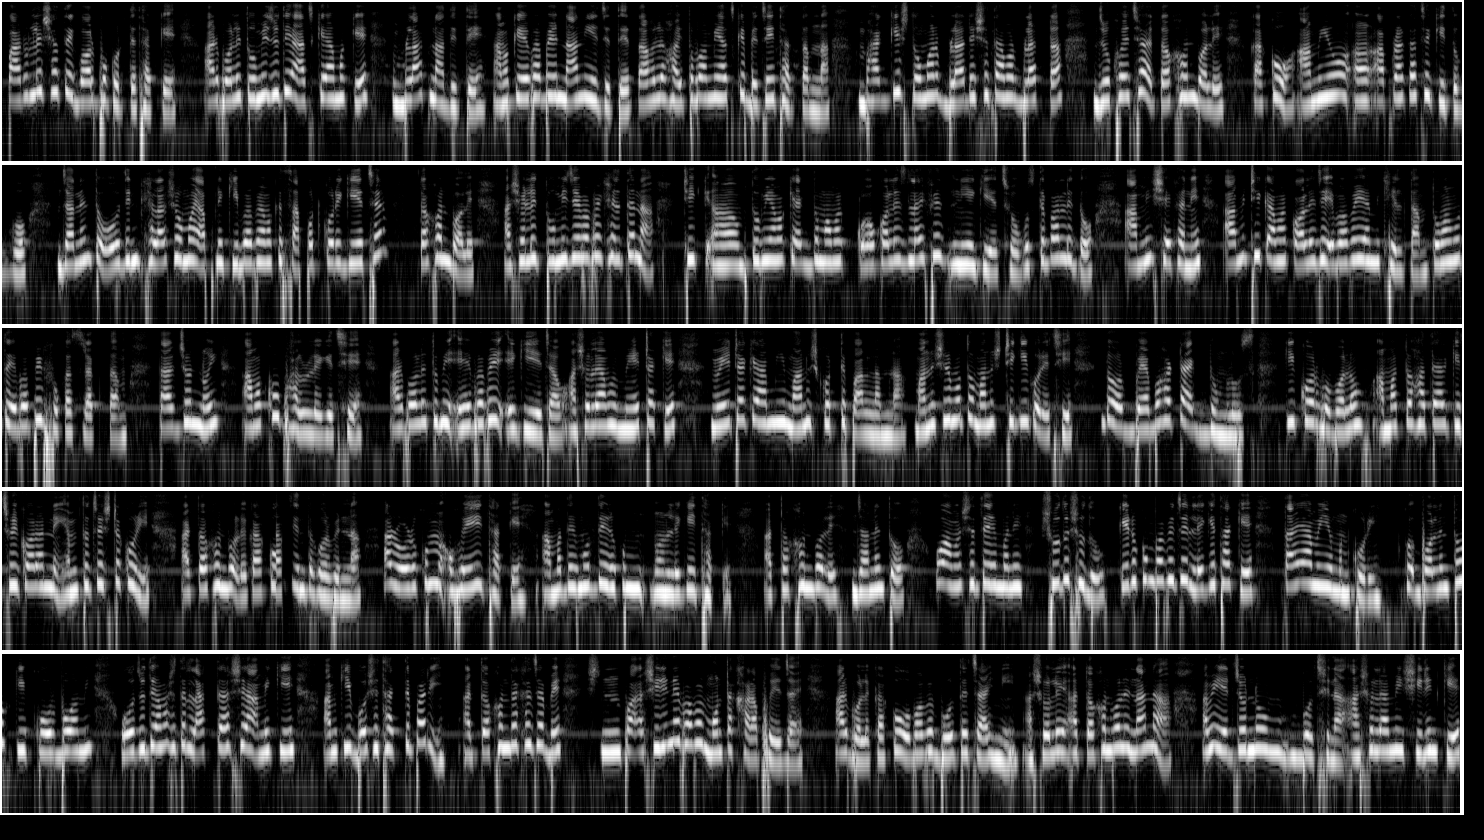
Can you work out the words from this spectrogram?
পারুলের সাথে গল্প করতে থাকে। আর বলে, তুমি যদি আজকে আমাকে ব্লাড না দিতে, আমাকে এভাবে না নিয়ে যেতে, তাহলে হয়তো আমি আজকে বেঁচেই থাকতাম না। ভাগ্যিস তোমার ব্লাডের সাথে আমার ব্লাডটা যোগ হয়েছে আর তখন বলে, কাকু, আমিও আপনার কাছে কৃতজ্ঞ। জানেন তো ওই দিন খেলার সময় আপনি কীভাবে আমাকে সাপোর্ট করে গিয়েছেন? তখন বলে, আসলে তুমি যেভাবে খেলতে না, ঠিক তুমি আমাকে একদম আমার কলেজ লাইফে নিয়ে গিয়েছো, বুঝতে পারলে তো? আমি সেখানে, আমি ঠিক আমার কলেজে এভাবেই আমি খেলতাম। তোমার মতো এভাবেই ফোকাস রাখতাম। তার জন্যই আমার খুব ভালো লেগেছে। আর বলে, তুমি এভাবেই এগিয়ে যাও। আসলে আমার মেয়েটাকে মেয়েটাকে আমি মানুষ করতে পারলাম না। মানুষের মতো মানুষ ঠিকই করেছি। ওর ব্যবহারটা একদম লুজ। কি করব বলো? আমার তো হাতে আর কিছুই করার নেই। আমি তো চেষ্টা করি। আর তখন বলে, কাকু চিন্তা করবেন না। আর ওরকম হয়েই থাকে। আমাদের মধ্যে এরকম লেগেই থাকে। আর তখন বলে, জানেন তো, ও আমার সাথে মানে শুধু শুধু কীরকমভাবে যে লেগে থাকে, তাই আমি এমন করি। বলেন তো, কি করব আমি? ও যদি আমার সাথে লাগতে আসে আমি কি আমি কি বসে থাকতে পারি? আর তখন দেখা যাবে শিরিনের বাবার মনটা খারাপ হয়ে যায়। আর বলে কাকু ওভাবে বলতে চাইনি। আসলে আর তখন বলে না না আমি এর জন্য বলছি না। আসলে আমি শিরিনকে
